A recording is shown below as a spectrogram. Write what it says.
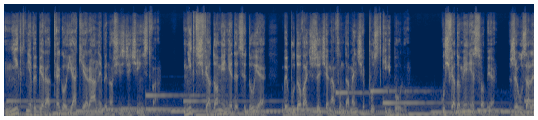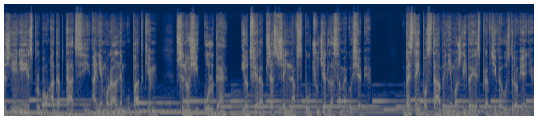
Nikt nie wybiera tego, jakie rany wynosi z dzieciństwa. Nikt świadomie nie decyduje, by budować życie na fundamencie pustki i bólu. Uświadomienie sobie, że uzależnienie jest próbą adaptacji, a nie moralnym upadkiem, przynosi ulgę i otwiera przestrzeń na współczucie dla samego siebie. Bez tej postawy niemożliwe jest prawdziwe uzdrowienie.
